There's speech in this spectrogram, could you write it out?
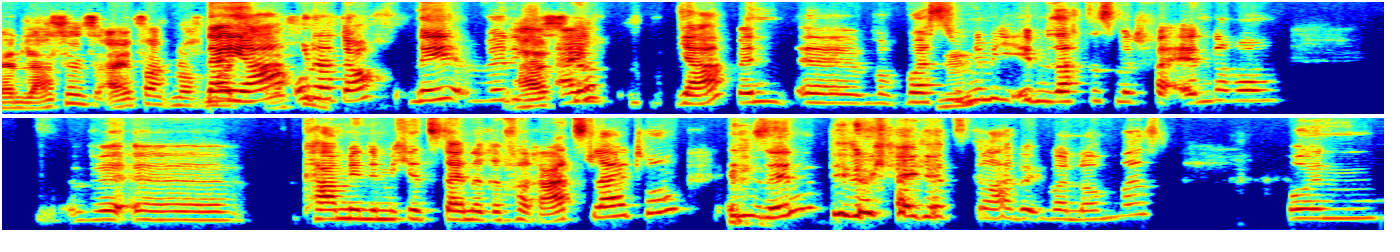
Dann lass uns einfach noch mal naja, oder doch, nee, würde ich Hast du? eigentlich, ja, wenn, äh, was du Hm? nämlich eben sagtest mit Veränderung, äh, kam mir nämlich jetzt deine Referatsleitung in Sinn, die du ja jetzt gerade übernommen hast. Und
